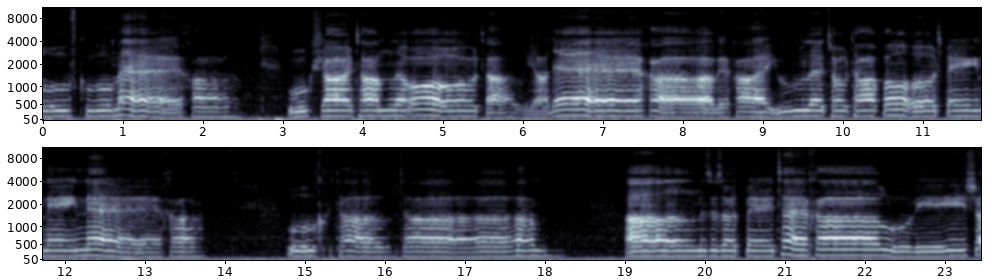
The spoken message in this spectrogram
ובקומך וקשרתם לאות על ידיך וחיו לטוטפות בין עיניך וכתבתם על מזוזות ביתך ובישעריך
